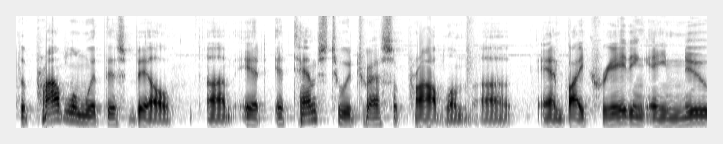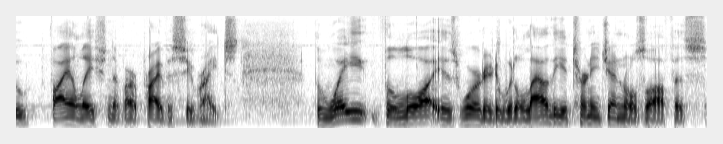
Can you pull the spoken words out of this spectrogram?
The problem with this bill, um, it attempts to address a problem, uh, and by creating a new violation of our privacy rights. The way the law is worded, it would allow the Attorney General's office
